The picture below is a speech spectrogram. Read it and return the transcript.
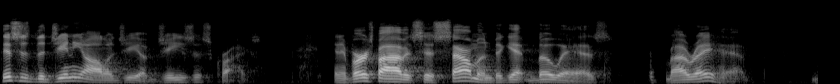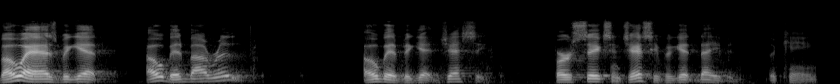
This is the genealogy of Jesus Christ. And in verse 5, it says, Salmon beget Boaz by Rahab. Boaz beget Obed by Ruth. Obed beget Jesse. Verse 6 And Jesse beget David, the king.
